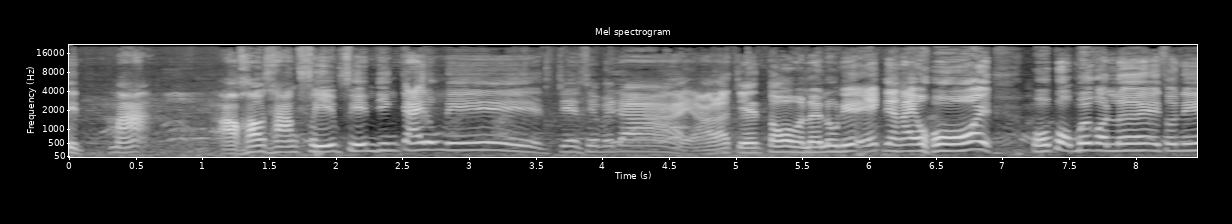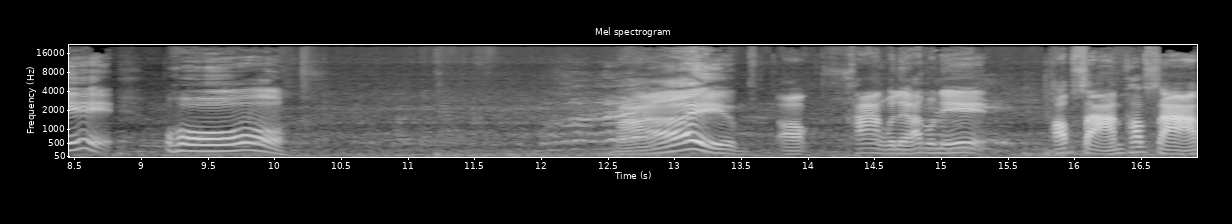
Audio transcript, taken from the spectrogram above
ติดมะเอาเข้าทางฟิล์มฟิล์มยิงไกลลูกนี้ เจนเซฟไม่ได้เอาแล้วเจนโตมาเลยลูกนี้เอ็กยังไงโอ้โหโอ้โหปรบมือก่อนเลยไอ้ตัวนี้โอ้โหมาอออกข้างไปเลยครับตรงนี้ท็อปสามท็อปสาม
